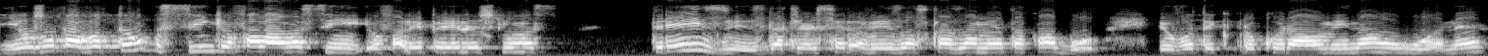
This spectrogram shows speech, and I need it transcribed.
E eu já tava tão assim que eu falava assim, eu falei para ele acho que umas três vezes, da terceira vez nosso casamento acabou. Eu vou ter que procurar homem na rua, né?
